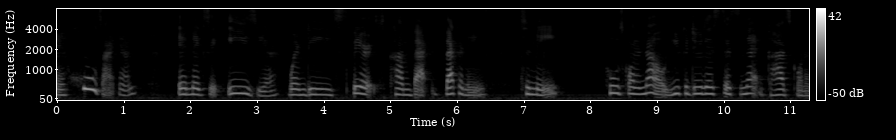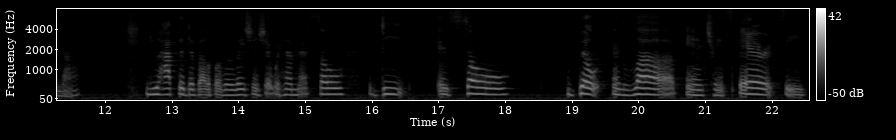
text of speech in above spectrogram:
and whose I am, it makes it easier when these spirits come back beckoning to me. Who's going to know? You could do this, this, and that. God's going to know. You have to develop a relationship with Him that's so deep and so built in love and transparency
